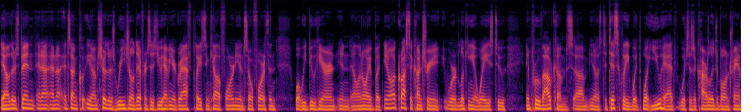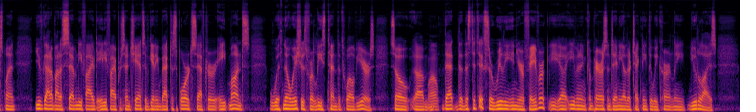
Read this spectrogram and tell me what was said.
You know, there's been, and, and it's unclear, you know, I'm sure there's regional differences, you having your graft placed in California and so forth, and what we do here in, in Illinois. But, you know, across the country, we're looking at ways to improve outcomes. Um, you know, statistically, with what you had, which is a cartilage bone transplant, you've got about a 75 to 85 percent chance of getting back to sports after eight months with no issues for at least 10 to 12 years. So um, wow. that the, the, statistics are really in your favor, uh, even in comparison to any other technique that we currently utilize.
